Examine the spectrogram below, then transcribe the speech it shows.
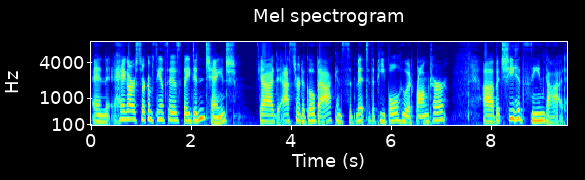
And Hagar's circumstances, they didn't change. God asked her to go back and submit to the people who had wronged her. Uh, but she had seen God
